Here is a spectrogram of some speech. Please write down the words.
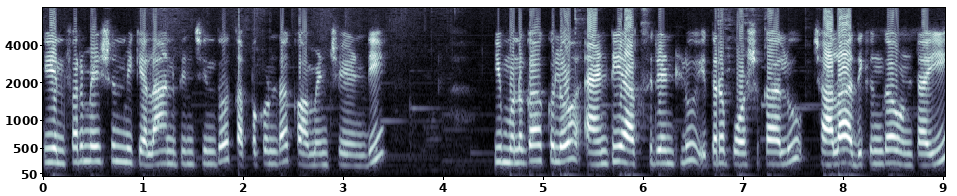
ఈ ఇన్ఫర్మేషన్ మీకు ఎలా అనిపించిందో తప్పకుండా కామెంట్ చేయండి. ఈ మునగాకులో యాంటీ ఆక్సిడెంట్లు ఇతర పోషకాలు చాలా అధికంగా ఉంటాయి.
